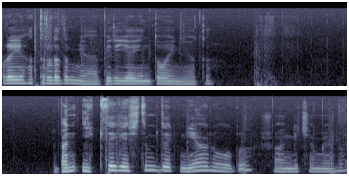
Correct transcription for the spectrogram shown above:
Burayı hatırladım ya. Biri yayında oynuyordu. Ben ilkte geçtim direkt. Niye öyle oldu? Şu an geçemiyorum.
